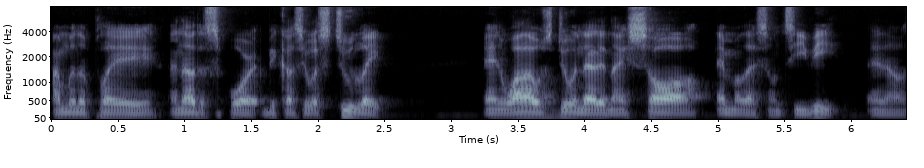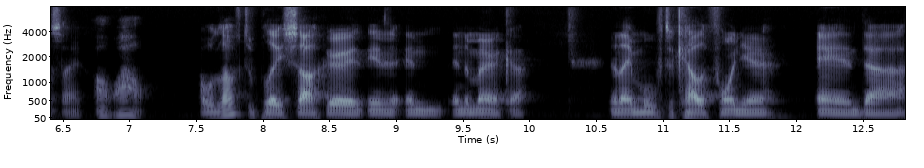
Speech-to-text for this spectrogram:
I'm to play another sport because it was too late. And while I was doing that, and I saw MLS on TV, and I was like, oh, wow, I would love to play soccer in, in, in America. Then I moved to California and uh,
